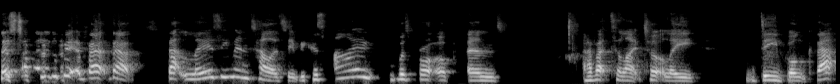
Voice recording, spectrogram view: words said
let's talk a little bit about that that lazy mentality because i was brought up and i've had to like totally debunk that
